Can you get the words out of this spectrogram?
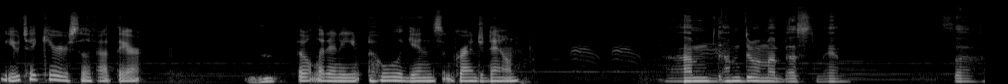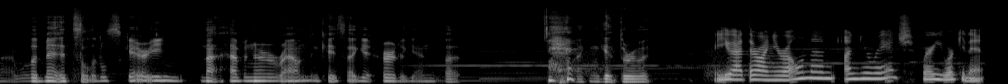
You take care of yourself out there. Mhm. Don't let any hooligans grind you down. I'm I'm doing my best, ma'am. Uh, I will admit it's a little scary not having her around in case I get hurt again, but I can get through it. Are you out there on your own on, on your ranch? Where are you working at?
